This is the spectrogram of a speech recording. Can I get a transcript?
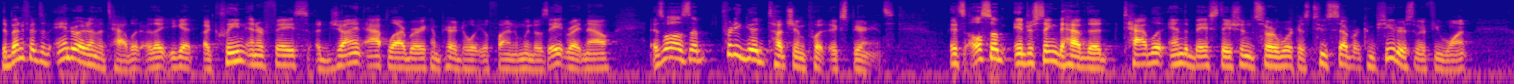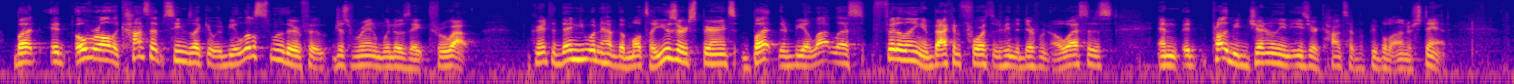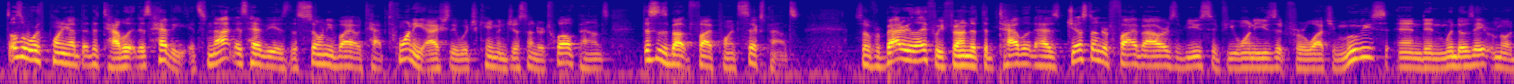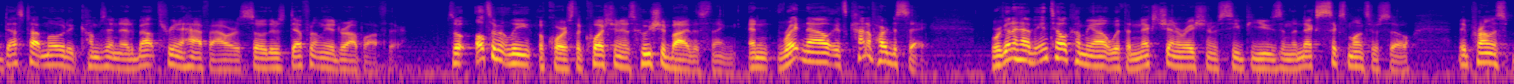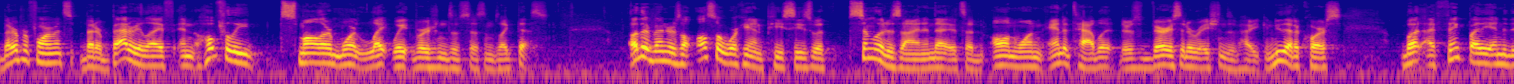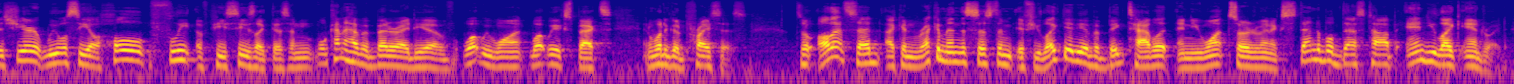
The benefits of Android on the tablet are that you get a clean interface, a giant app library compared to what you'll find in Windows 8 right now, as well as a pretty good touch input experience. It's also interesting to have the tablet and the base station sort of work as two separate computers if you want. But it, overall, the concept seems like it would be a little smoother if it just ran Windows 8 throughout. Granted, then you wouldn't have the multi user experience, but there'd be a lot less fiddling and back and forth between the different OSs, and it'd probably be generally an easier concept for people to understand. It's also worth pointing out that the tablet is heavy. It's not as heavy as the Sony Vaio Tap 20, actually, which came in just under 12 pounds. This is about 5.6 pounds. So for battery life, we found that the tablet has just under five hours of use if you want to use it for watching movies, and in Windows 8 remote desktop mode, it comes in at about three and a half hours, so there's definitely a drop off there. So ultimately, of course, the question is who should buy this thing? And right now, it's kind of hard to say. We're going to have Intel coming out with the next generation of CPUs in the next six months or so. They promise better performance, better battery life, and hopefully smaller, more lightweight versions of systems like this. Other vendors are also working on PCs with similar design in that it's an all-in-one and a tablet. There's various iterations of how you can do that, of course. But I think by the end of this year, we will see a whole fleet of PCs like this, and we'll kind of have a better idea of what we want, what we expect, and what a good price is. So, all that said, I can recommend the system if you like the idea of a big tablet and you want sort of an extendable desktop and you like Android.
